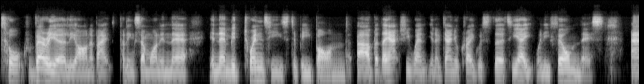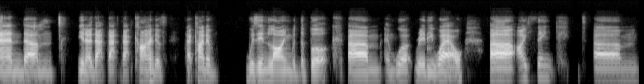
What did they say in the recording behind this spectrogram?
talk very early on about putting someone in their in their mid twenties to be Bond, uh, but they actually went. You know, Daniel Craig was thirty eight when he filmed this, and um, you know that that that kind of that kind of was in line with the book um, and worked really well. Uh, I think um,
